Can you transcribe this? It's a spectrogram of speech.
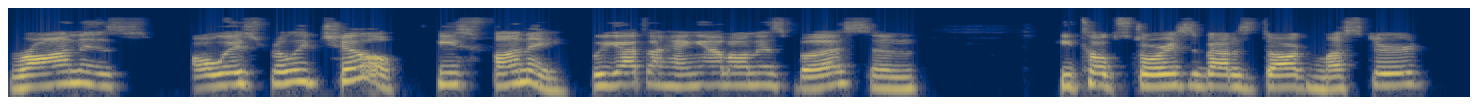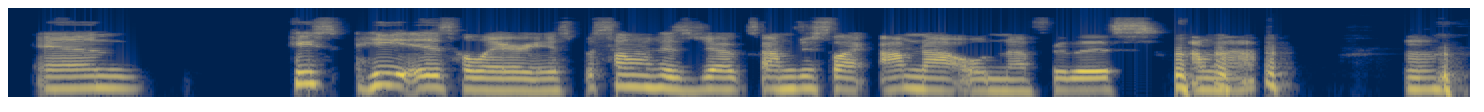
Ron is always really chill. He's funny. We got to hang out on his bus, and he told stories about his dog Mustard, and he's he is hilarious. But some of his jokes, I'm just like, I'm not old enough for this. I'm not. Mm.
